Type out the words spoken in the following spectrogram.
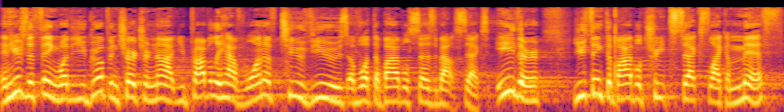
And here's the thing whether you grew up in church or not, you probably have one of two views of what the Bible says about sex. Either you think the Bible treats sex like a myth,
